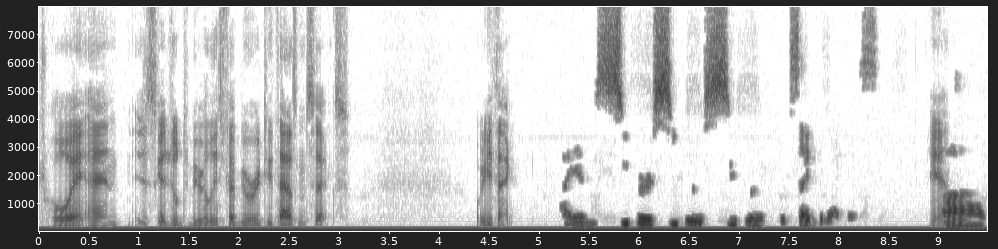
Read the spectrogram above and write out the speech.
toy and is scheduled to be released February 2006. What do you think? I am super, super, super excited about this. Yeah. Uh,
